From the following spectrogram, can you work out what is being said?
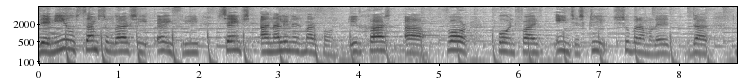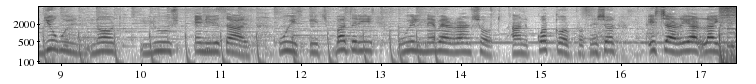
The new Samsung Galaxy A3 saves an alien smartphone. It has a 4.5 inch screen Super AMOLED that you will not lose any detail. With its battery will never run short and quad-core processor is a real lightning.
